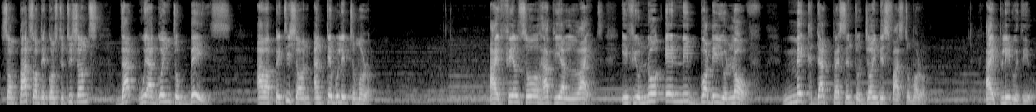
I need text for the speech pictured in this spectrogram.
some parts of the constitutions that we are going to base our petition and table it tomorrow. I feel so happy and light if you know anybody you love, make that person to join this fast tomorrow. I plead with you.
